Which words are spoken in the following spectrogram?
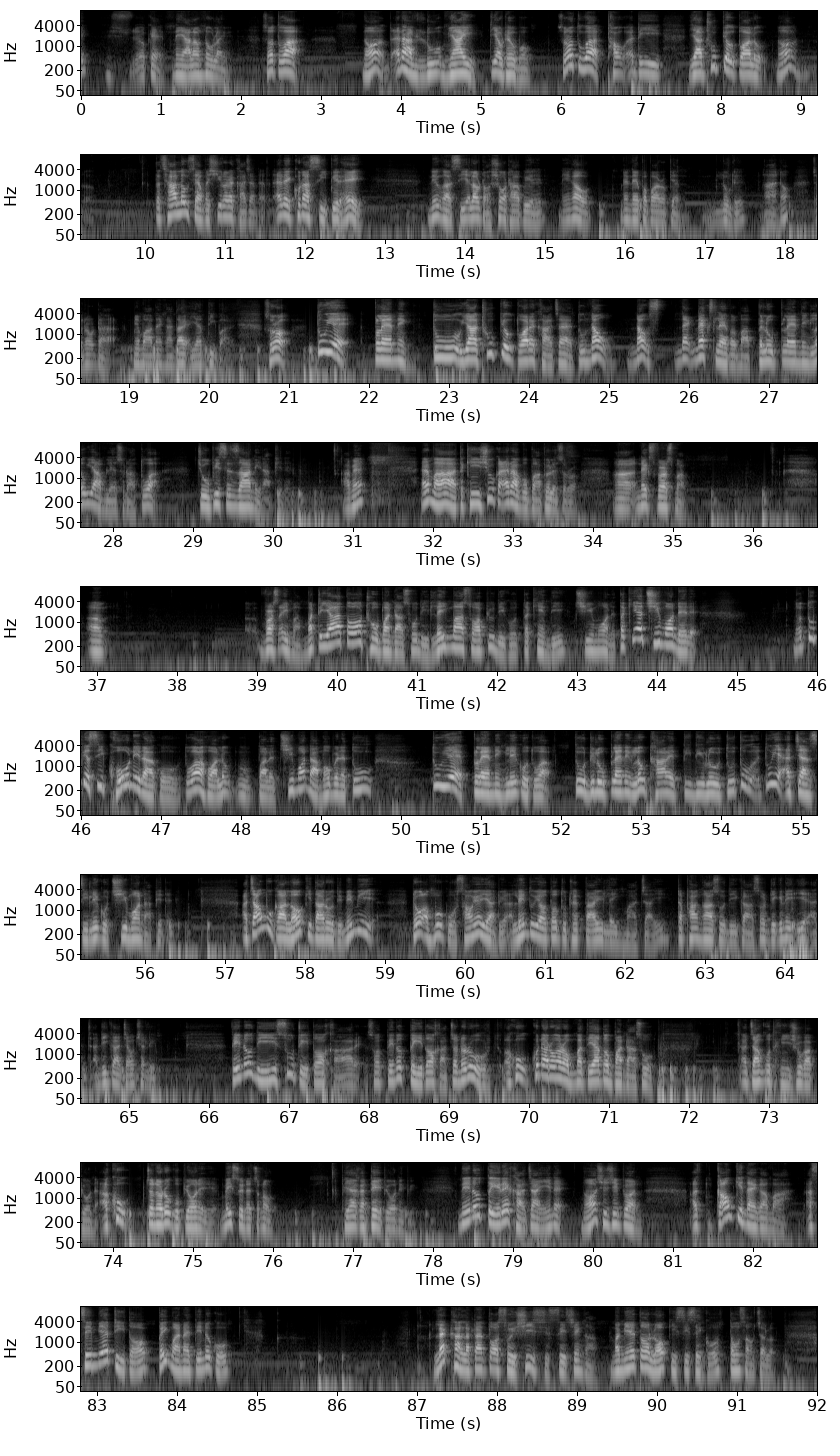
okay 200လောက်နှုတ်လိုက်မယ်ဆိုတော့ तू ကနော်အဲ့ဒါလူအများကြီးတယောက်တည်းပေါ့ဆိုတော့ तू ကထောင်ဒီရာထူးပြုတ်သွားလို့နော်တခြားလောက်ဆရာမရှိတော့တဲ့ခါကျတယ်အဲ့ဒါခုန C ပေးတယ်ဟေးနင်းက C အလောက်တောင် short ထားပေးတယ်နင်းကနည်းနည်းပပတော့ပြန်လုပ်တယ် အာနော်ကျွန်တော်ဒါမြန်မာနိုင်ငံသားအရင်သိပါတယ်ဆိုတော့သူ့ရဲ့ planning သူရာထုပြုတ်သွားတဲ့ခါကျရင် तू နောက်နောက် next level မှာဘယ်လို planning လုပ်ရမလဲဆိုတာ तू ကကြိုပြီးစဉ်းစားနေတာဖြစ်တယ်အာမင်အဲ့မှာတခင်ရှုကအဲ့ဒါကိုဘာပြောလဲဆိုတော့အာ next verse မှာ um verse 8မှာမတရားသောထိုဘန္တာဆိုသည်လိမ္မာစွာပြုသည်ကိုတခင်သည်ချီးမွမ်းတယ်တခင်ကချီးမွမ်းတယ်တဲ့ နော်သူပစ္စည်းခိုးနေတာကို तू ကဟိုလို့ဘာလဲချီးမွမ်းတာမဟုတ်ဘဲနဲ့ तू သူ့ရဲ့ planning လေးကို तू က तू ဒီလို planning လုပ်ထားတဲ့တီဒီလို तू သူ့သူ့ရဲ့အကြံစီလေးကိုချီးမွမ်းတာဖြစ်တယ်အကြောင်းမူကားလောကီသားတို့သည်မိမိတို့အမှုကိုဆောင်ရွက်ရတွင်အလင်းသူရောက်တော့သူထက်သား၍လိမ်မာကြ၏တဖန်ငါဆိုဒီကဆိုဒီကနေ့ရဲ့အဓိကအကြောင်းချက်လေးတင်းတို့ဒီစုတေတော့ခါတဲ့ဆိုတင်းတို့တေတော့ခါကျွန်တော်တို့အခုခုနကတော့မတရားတော့ဘန္တာဆို အကြောင်းကိုသခင်ယေရှုကပြောနေအခုကျွန်တော်တို့ကိုပြောနေတယ်မိတ်ဆွေနဲ့ကျွန်တော်ဖခင်ကတဲ့ပြောနေပြီနင်တို့တေတဲ့ခါကြရင်တဲ့နော်ရှင်းရှင်းပြောရင်အကောင်းကင်နိုင်ငံမှာအစင်မြတ်တည်တော့ဗိမာန်၌တင်းတို့ကိုလက်ခံလက်တန်းတော့ဆွေရှိစေခြင်းကမမြဲသောလောကီစီစဉ်ကိုတုံးဆောင်ချက်လို့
